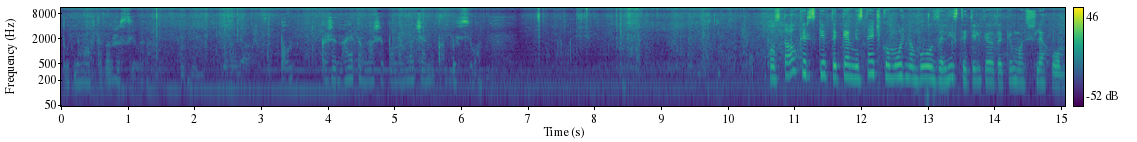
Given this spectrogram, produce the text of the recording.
Тут нема в тебе вже сили. Пол... Каже, на этом наши полномочия, ну как бы все. По-сталкерськи в таке містечко можна було залізти тільки таким ось шляхом.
